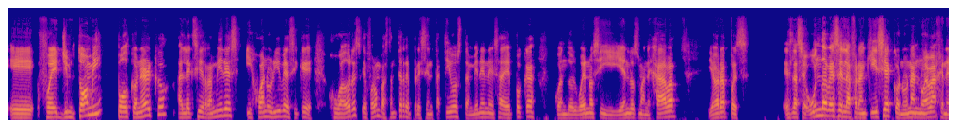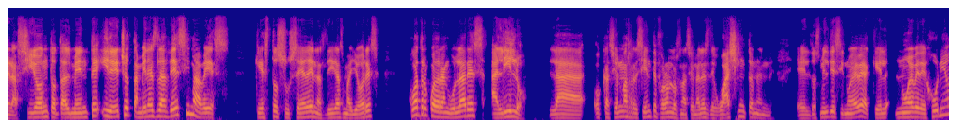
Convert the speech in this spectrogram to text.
Eh, fue Jim Tommy, Paul Conerco, Alexis Ramírez y Juan Uribe, así que jugadores que fueron bastante representativos también en esa época cuando el bueno bien los manejaba. Y ahora pues es la segunda vez en la franquicia con una nueva generación totalmente y de hecho también es la décima vez que esto sucede en las ligas mayores. Cuatro cuadrangulares al hilo. La ocasión más reciente fueron los nacionales de Washington en el 2019, aquel 9 de junio.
